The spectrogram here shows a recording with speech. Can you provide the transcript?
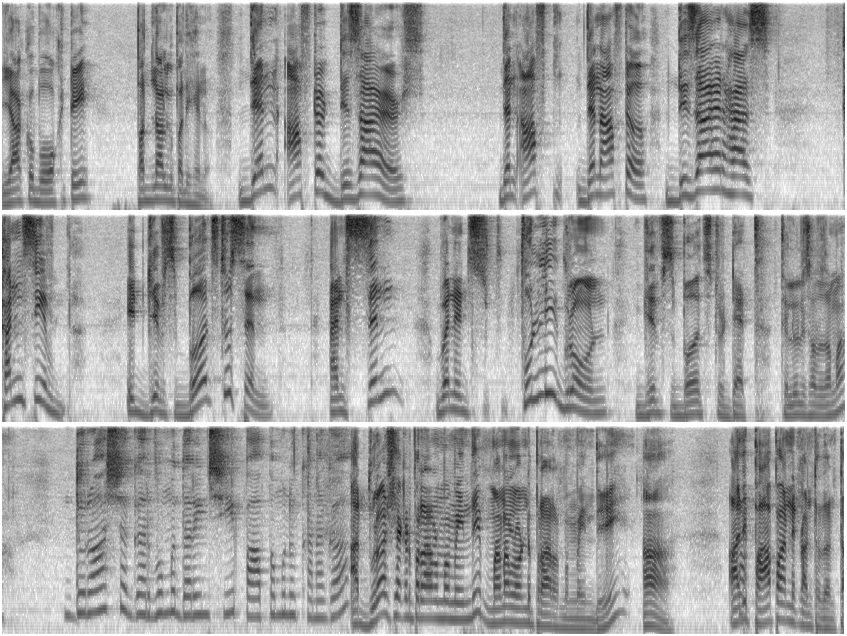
Yakub ఒకటి పద్నాలుగు పదిహేను. Then after desires then after then after desire has conceived it gives birth to sin. And sin when it's fully grown gives birth to death. తెలుగులో చదువుదామా? దురాశ గర్భము ధరించి పాపమును కనగా ఆ దురాశ ఎక్కడ ప్రారంభమైంది? మనలో నుండి ప్రారంభమైంది. అది పాపాన్ని కంటదంట.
